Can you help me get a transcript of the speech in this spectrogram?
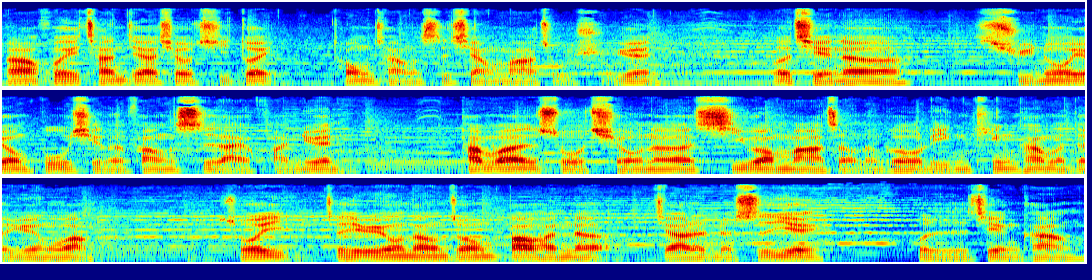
那会参加秀旗队，通常是向妈祖许愿，而且呢，许诺用步行的方式来还愿。他们所求呢，希望妈祖能够聆听他们的愿望，所以这些愿望当中包含了家人的事业或者是健康，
